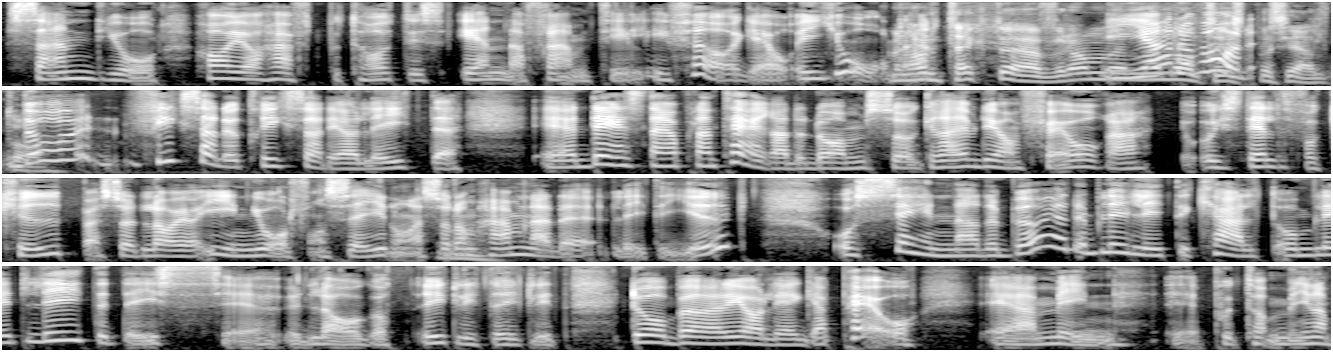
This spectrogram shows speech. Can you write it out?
sandjord har jag haft potatis ända fram till i förrgår i jorden. Men har du täckt över dem med Ja, då någonting var det- speciellt? Då? Då fixade och trixade jag lite. Eh, dels när jag planterade dem så grävde jag en fåra och istället för kupa så la jag in jord från sidorna så Mm. de hamnade lite djupt. Och sen när det började bli lite kallt och blev ett litet islager, ytligt, ytligt, då började jag lägga på eh, min, eh, mina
